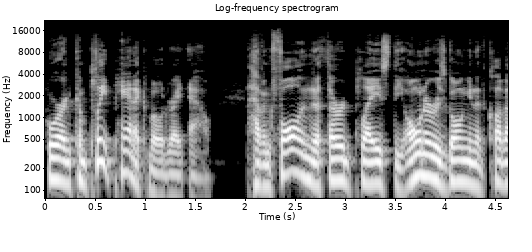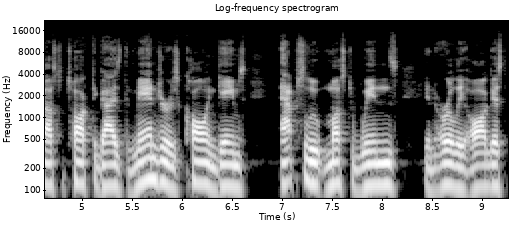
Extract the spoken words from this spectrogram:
who are in complete panic mode right now. Having fallen into third place, the owner is going into the clubhouse to talk to guys. The manager is calling games absolute must wins in early August.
